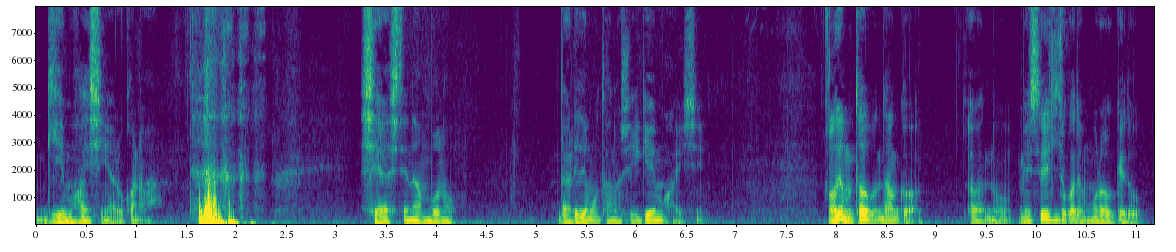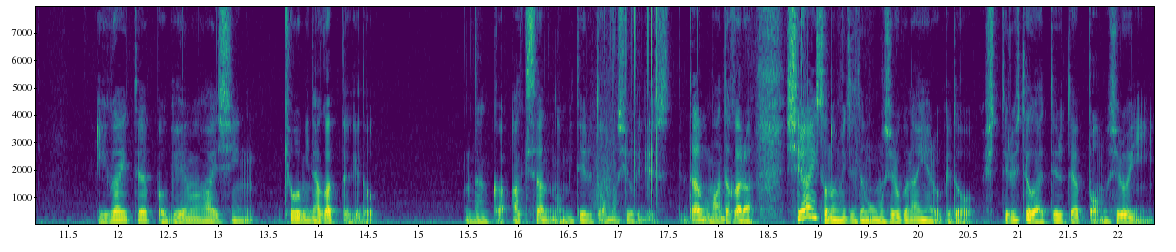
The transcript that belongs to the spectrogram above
ゲーム配信やろうかな。シェアしてなんぼの。誰でも楽しいゲーム配信。あでも多分なんかあのメッセージとかでもらうけど意外とやっぱゲーム配信興味なかったけどなんかアキさんの見てると面白いですって。多分まあだから知らん人の見てても面白くないんやろうけど知ってる人がやってるとやっぱ面白い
